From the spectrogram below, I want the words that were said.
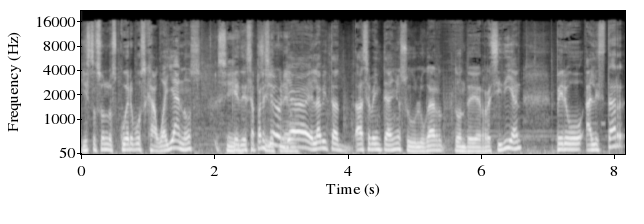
Y estos son los cuervos hawaianos Sí, que desaparecieron ya el hábitat hace 20 años, su lugar donde residían. Pero al estar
